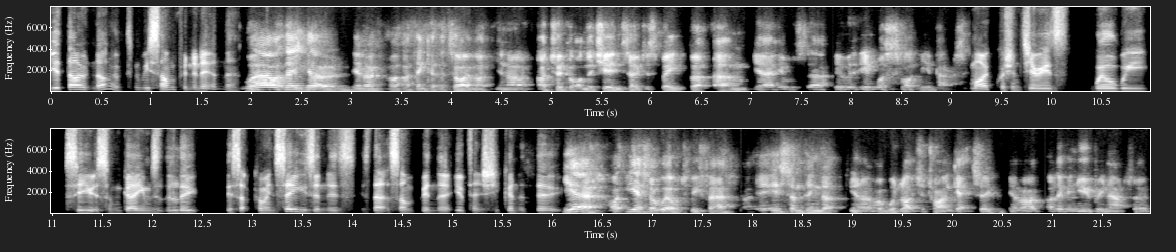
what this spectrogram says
you don't know. It's going to be something in it, isn't there? Well, there you go. And you know, I, I think at the time, I, you know, I took it on the chin, so to speak. But um, yeah, it was uh, it was it was slightly embarrassing. My question to you is: Will we see you at some games at the Loop this upcoming season. Is is that something that you're potentially going to do? Yeah, I, yes, I will. To be fair, it is something that you know I would like to try and get to. You know, I, I live in Newbury now, so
